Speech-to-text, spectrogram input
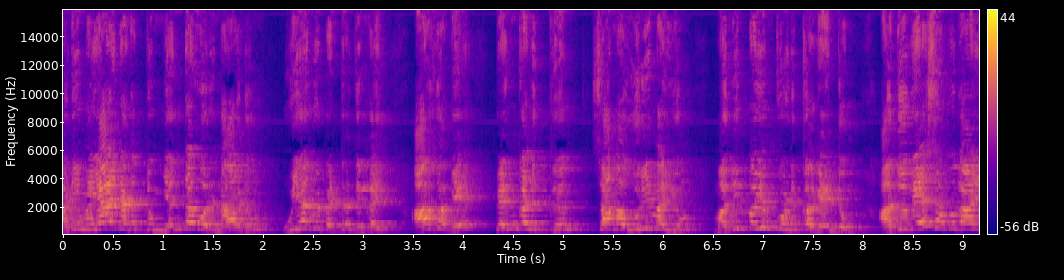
அடிமையாய் நடத்தும் எந்த ஒரு நாடும் உயர்வு பெற்றதில்லை. ஆகவே பெண்களுக்கு சம உரிமையும் மதிப்பையும் கொடுக்க வேண்டும். அதுவே சமுதாய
